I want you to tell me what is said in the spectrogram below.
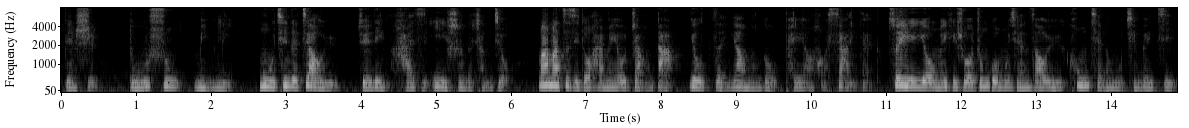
便是读书明理。母亲的教育决定孩子一生的成就。妈妈自己都还没有长大，又怎样能够培养好下一代的？所以有媒体说，中国目前遭遇空前的母亲危机，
